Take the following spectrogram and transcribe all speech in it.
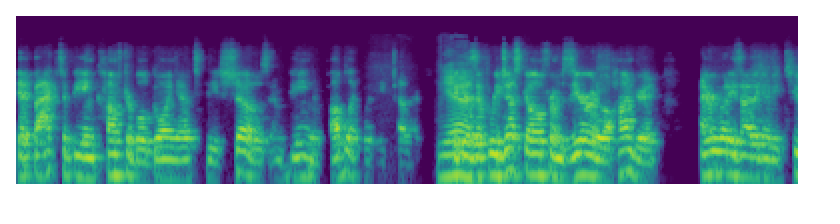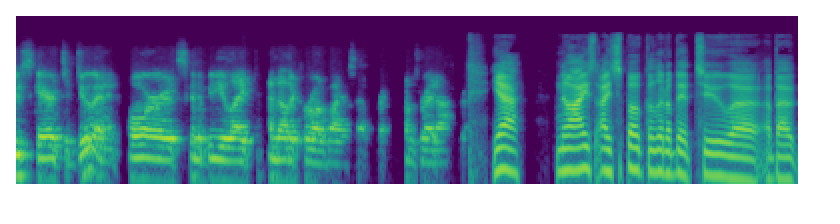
get back to being comfortable going out to these shows and being in public with each other. Yeah. Because if we just go from zero to a hundred, everybody's either going to be too scared to do it or it's going to be like another coronavirus outbreak comes right after. It. Yeah. No, I I spoke a little bit to uh, about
